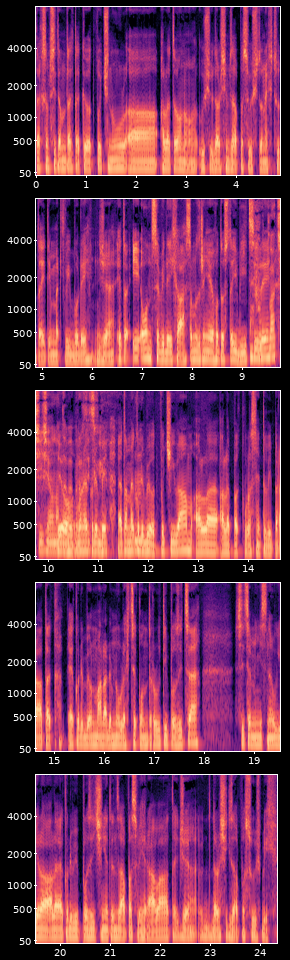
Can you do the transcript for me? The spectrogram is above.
tak jsem si tam tak taky odpočnul, a, ale to ono, už v dalším zápasu už to nechci, tady ty mrtvý body, že je to, i on se vydechá, samozřejmě jeho to stojí víc síly. tlačí, že on na jo, tebe on jako kdyby, já tam jako hmm. kdyby odpočívám, ale, ale pak vlastně to vypadá tak, jako kdyby on má nade mnou lehce kontrolu té pozice, sice mi nic neudělá, ale jako kdyby pozičně ten zápas vyhrává, takže do dalších zápasů už bych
